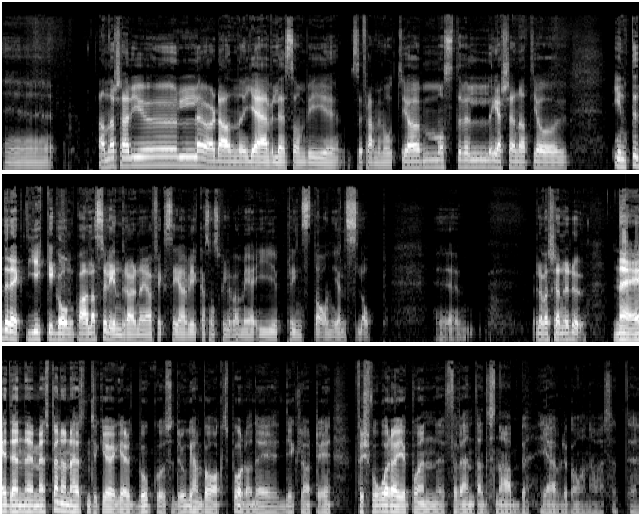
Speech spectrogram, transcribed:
Eh, annars är det ju lördagen Gävle som vi ser fram emot. Jag måste väl erkänna att jag inte direkt gick igång på alla cylindrar när jag fick se vilka som skulle vara med i Prins Daniels lopp. Eh, eller vad känner du? Nej, den eh, mest spännande hästen tycker jag är Gerrit Boko. Så drog han bakspår då. Det, det är klart, det försvårar ju på en förväntad snabb Gävlebana. Va? Så att, mm.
